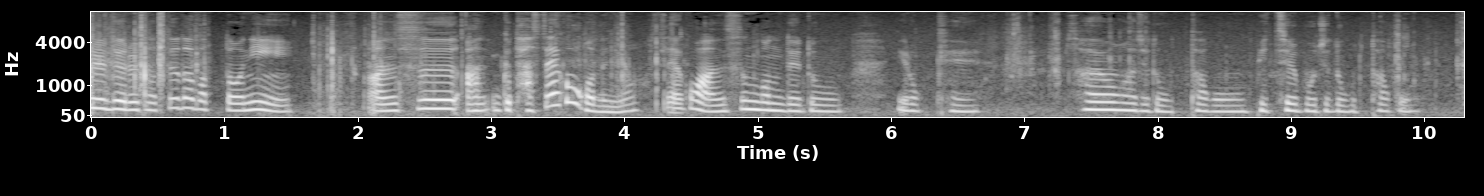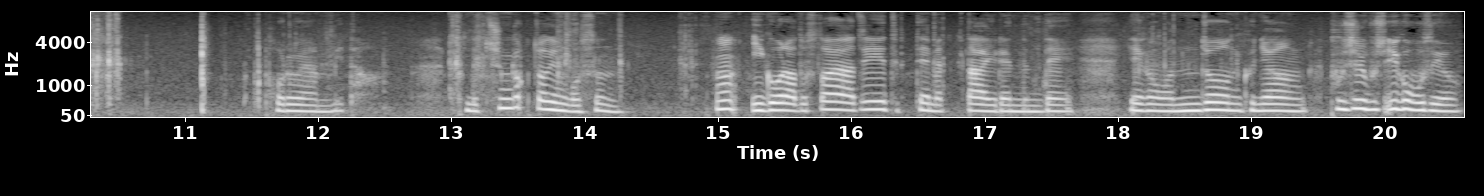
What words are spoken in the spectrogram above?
필들을 다 뜯어봤더니 안 쓰, 안, 이거 다 새 거거든요. 새 거 안 쓴 건데도 이렇게 사용하지도 못하고 빛을 보지도 못하고 버려야 합니다. 근데 충격적인 것은 응 이거라도 써야지 득템했다 이랬는데 얘가 완전 그냥 부실부실 이거 보세요.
